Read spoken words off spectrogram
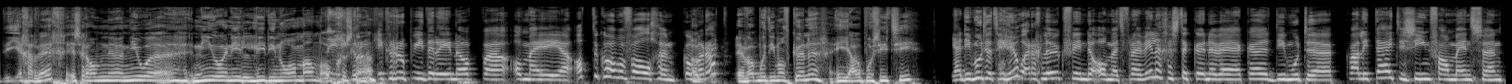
je gaat weg. Is er al een nieuwe, nieuwe Lidie Norman nee, opgestaan? Ik roep, ik roep, iedereen op uh, om mij uh, op te komen volgen. Kom okay. maar op. En wat moet iemand kunnen in jouw positie? Ja, die moet het heel erg leuk vinden om met vrijwilligers te kunnen werken. Die moeten kwaliteiten zien van mensen.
